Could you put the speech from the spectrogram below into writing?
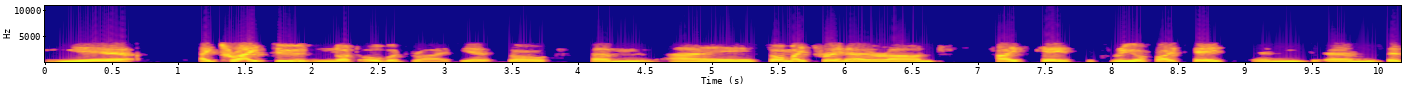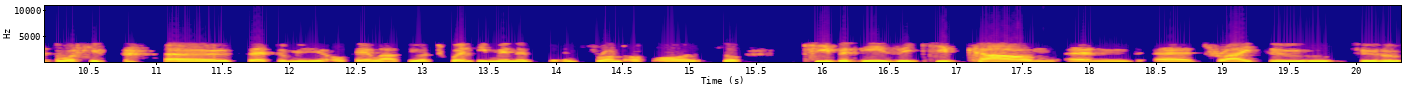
yeah, I tried to not overdrive. Yeah. So um, I saw my trainer around 5K, three or 5K, and um, that's what he uh, said to me. Okay, Lars, you are 20 minutes in front of all. So keep it easy, keep calm, and uh, try to to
